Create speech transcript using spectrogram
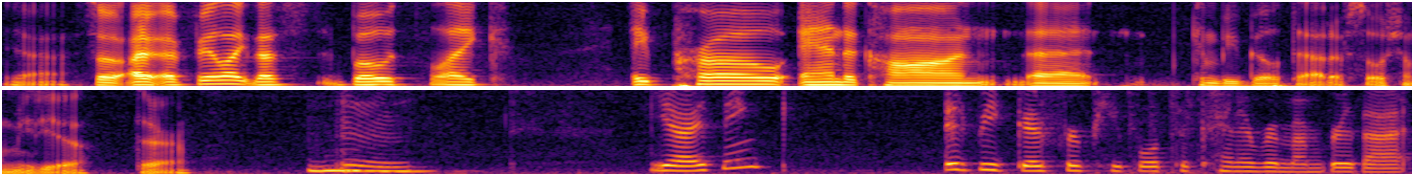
Yeah. So I, I feel like that's both like a pro and a con that can be built out of social media there. Mm. Yeah, I think it'd be good for people to kind of remember that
